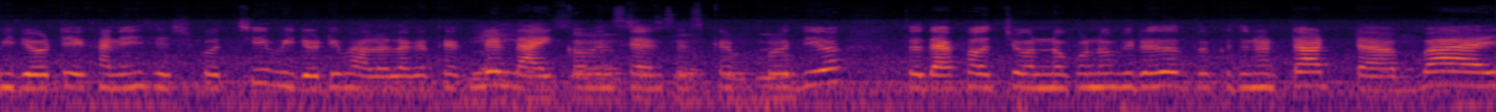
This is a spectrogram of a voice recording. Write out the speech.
ভিডিওটি এখানেই শেষ করছি। ভিডিওটি ভালো লাগে থাকলে লাইক কমেন্ট শেয়ার সাবস্ক্রাইব করে দিও। তো দেখা হচ্ছে অন্য কোনো ভিডিও ততক্ষণ জন্য টাটা বাই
